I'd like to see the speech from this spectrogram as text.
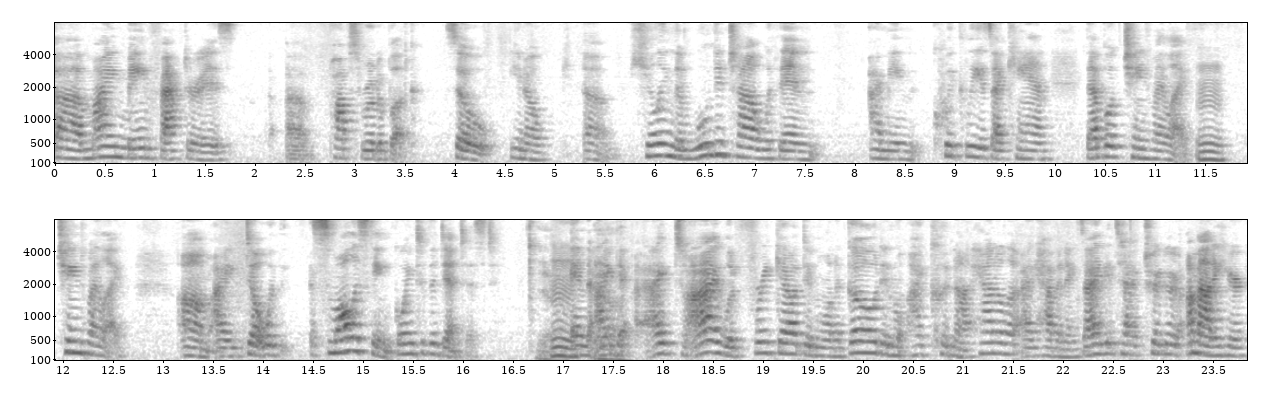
uh, my main factor is uh, Pops wrote a book, so you know, um, healing the wounded child within. I mean, quickly as I can. That book changed my life. Mm. Changed my life. Um, I dealt with the smallest thing, going to the dentist. Yeah. Mm. and I, I, I would freak out, didn't want to go, didn't I could not handle it. I'd have an anxiety attack trigger. I'm out of here.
